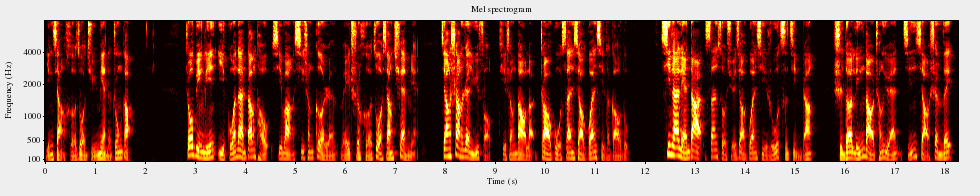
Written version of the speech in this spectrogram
影响合作局面的忠告。周炳林以国难当头，希望牺牲个人维持合作相劝勉，将上任与否提升到了照顾三校关系的高度。西南联大三所学校关系如此紧张，使得领导成员谨小慎微。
